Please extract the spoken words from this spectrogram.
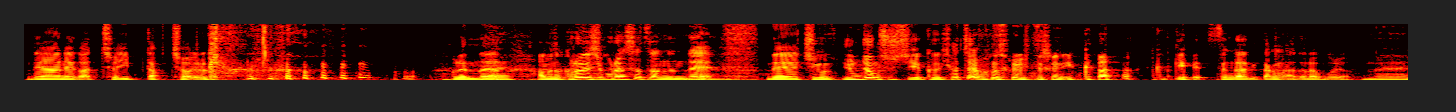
내 안에 갇혀 입 닥쳐 이렇게 그랬나요? 네. 아무튼 그런 식으로 했었었는데 네, 지금 윤정수 씨의 그 혀 짧은 소리 들으니까 그게 생각이 딱 나더라고요. 네.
